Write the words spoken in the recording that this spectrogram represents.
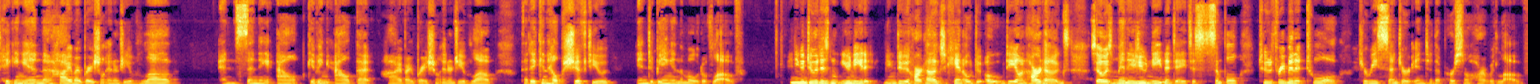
taking in that high vibrational energy of love and sending out, giving out that high vibrational energy of love, that it can help shift you into being in the mode of love. And you can do it as you need it. You can do heart hugs. You can't OD on heart hugs. So, as many as you need a day, it's a simple two to three minute tool to recenter into the personal heart with love.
